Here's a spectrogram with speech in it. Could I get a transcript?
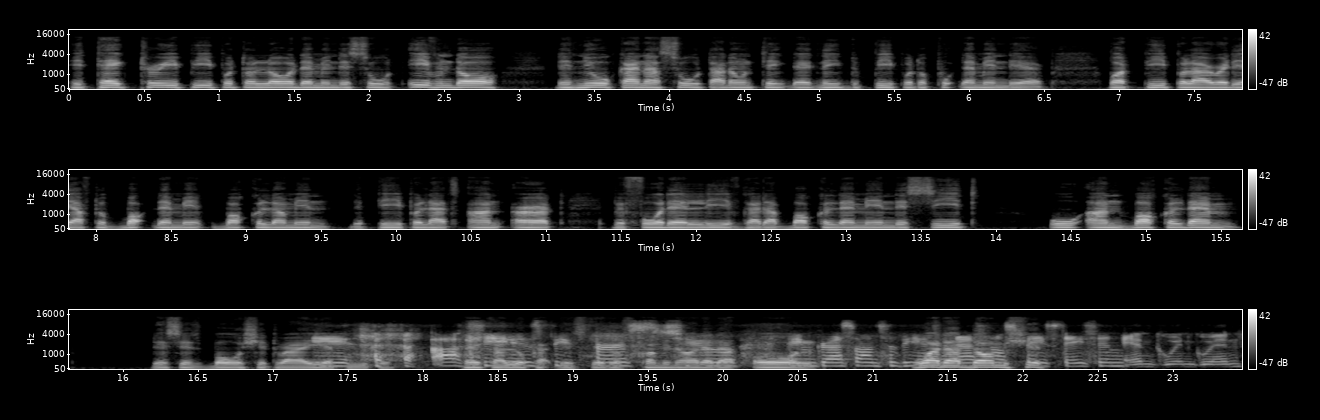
it take three people to load them in the suit. Even though the new kind of suit, I don't think they need the people to put them in there. But people already have to buck them in, buckle them in. The people that's on earth before they leave gotta buckle them in the seat. Who unbuckle them? This is bullshit right here, people. Take a ah, look is at the this. They're just coming out of that hole. ingress onto the What a dumb Space shit. Station. And Gwyn Gwyn.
